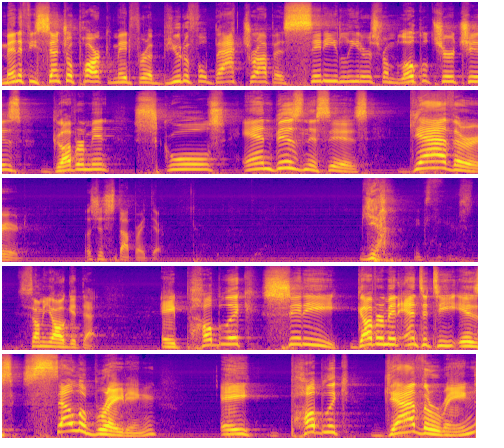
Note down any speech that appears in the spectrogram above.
Menifee Central Park made for a beautiful backdrop as city leaders from local churches, government, schools, and businesses gathered. Let's just stop right there. Yeah, some of y'all get that. A public city government entity is celebrating a public gathering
